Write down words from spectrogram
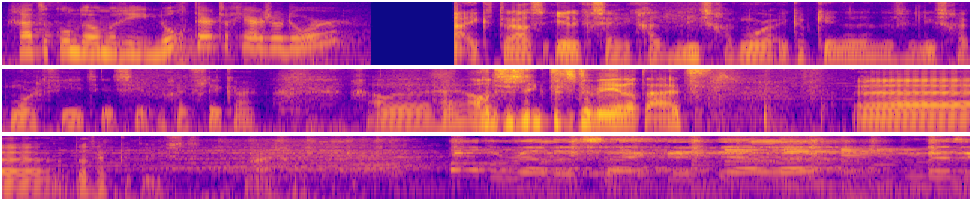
Gaat de condomerie nog 30 jaar zo door? Ik trouwens eerlijk gezegd, ik ga het liefst ga ik morgen, ik heb kinderen, dus het liefst ga ik morgen failliet. Het zit nog geen flikker. Ga alle, hè, ziektes de wereld uit. Eh, dat heb ik het liefst, eigenlijk. Barbarella Sancadella. There's a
